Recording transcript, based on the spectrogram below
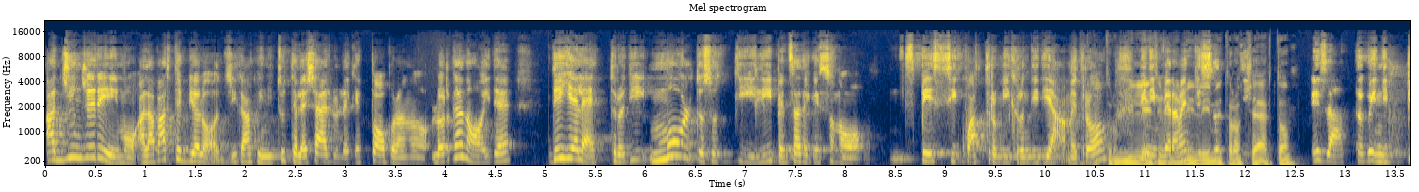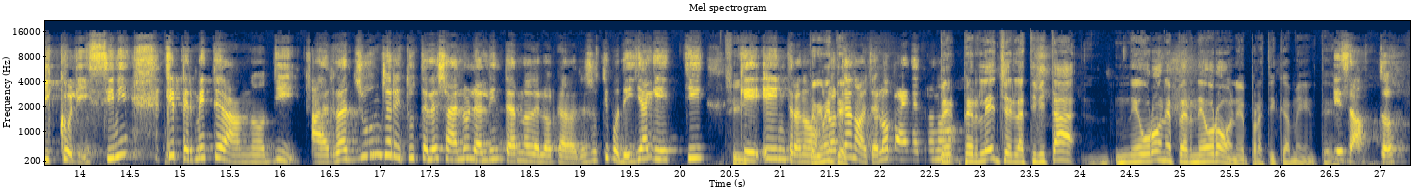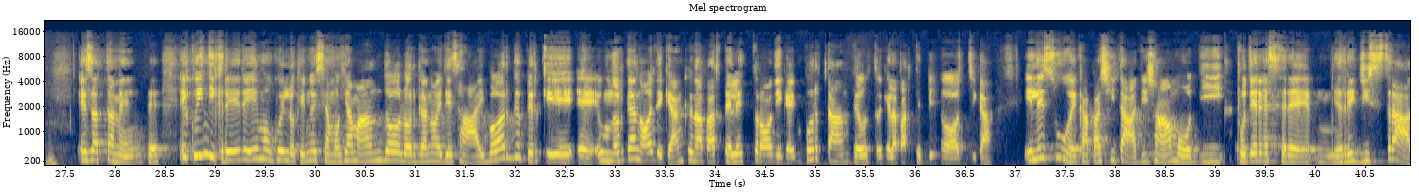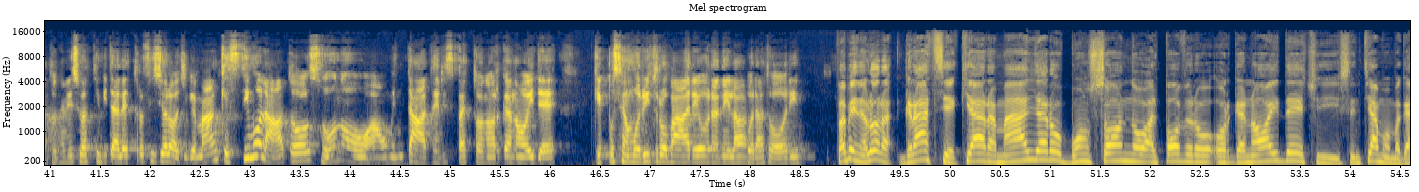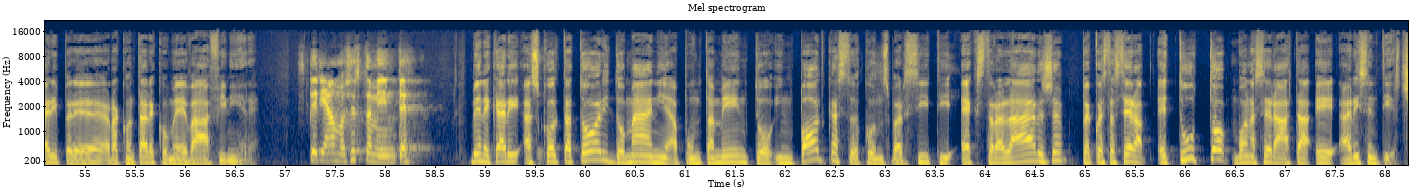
Aggiungeremo alla parte biologica, quindi tutte le cellule che popolano l'organoide, degli elettrodi molto sottili, pensate che sono spessi 4 micron di diametro, 4 quindi veramente millimetro, sottili, certo. Esatto, quindi piccolissimi, che permetteranno di raggiungere tutte le cellule all'interno dell'organoide. Sono tipo degli aghetti sì. che entrano nell'organoide e lo penetrano. Per, per, leggere l'attività neurone per neurone praticamente. Esatto, esattamente. E quindi creeremo quello che noi stiamo chiamando l'organoide cyborg, perché è un organoide che ha anche una parte elettronica importante oltre che la parte biologica e le sue capacità di diciamo, di poter essere registrato nelle sue attività elettrofisiologiche, ma anche stimolato, sono aumentate rispetto a un organoide che possiamo ritrovare ora nei laboratori. Va bene, allora grazie Chiara Magliaro, buon sonno al povero organoide, ci sentiamo magari per raccontare come va a finire. Speriamo, certamente. Bene cari ascoltatori, domani appuntamento in podcast con Smart City Extra Large. Per questa sera è tutto, buona serata e a risentirci.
